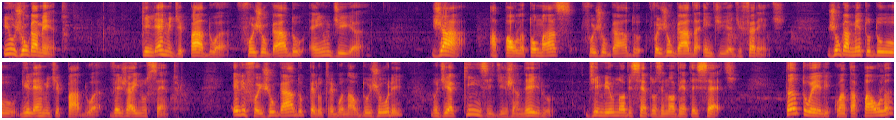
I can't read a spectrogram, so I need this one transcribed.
e o julgamento? Guilherme de Pádua foi julgado em um dia. Já a Paula Tomás foi, julgado, foi julgada em dia diferente. Julgamento do Guilherme de Pádua, veja aí no centro. Ele foi julgado pelo Tribunal do Júri no dia 15 de janeiro de 1997. Tanto ele quanto a Paula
